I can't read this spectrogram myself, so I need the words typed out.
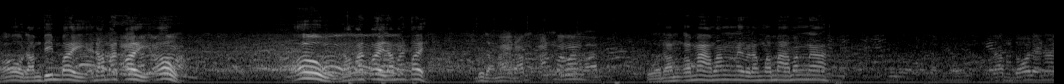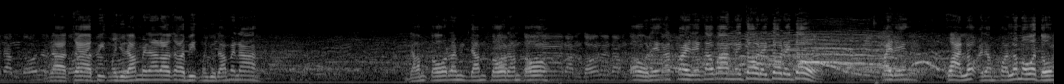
เอาดำทิมไปไอ้ดำอัดไปเอาเอาดำอัดไปดำอัดไปดูดำไอ้ดำอัดมามั้งตัวดำก็มามั่งในตัวดำก็มามั่งนะดำโตเลยนะดำโตนะราคาพริกมาอยู่ดำไม่นะราคาพริกมาอยู่ดำไม่นะดำโตดำอีกดำโตดำโตดำโตนะดำโตเอาแดงอัดไปแดงเข้ากลางแดงโตแดงโตแดงโตไปแดงขวานแล้วไอ้ดำขวานแล้วมาว่าตรง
